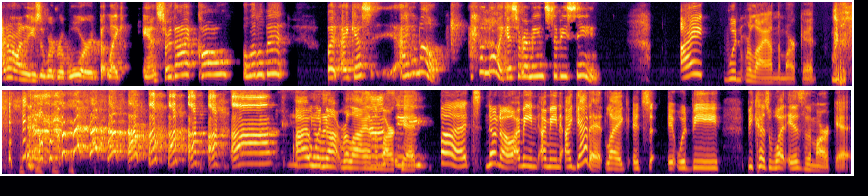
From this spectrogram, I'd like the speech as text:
I don't want to use the word reward, but like answer that call a little bit. But I guess, I don't know. I don't know. I guess it remains to be seen. I wouldn't rely on the market. I would like, not rely on the market. But no, no, I mean, I mean, I get it. Like it's it would be because what is the market?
